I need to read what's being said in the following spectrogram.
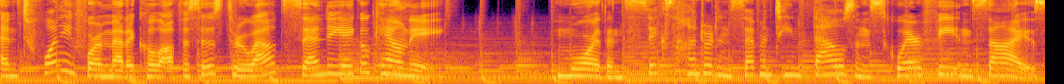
and 24 medical offices throughout San Diego County. More than 617,000 square feet in size,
